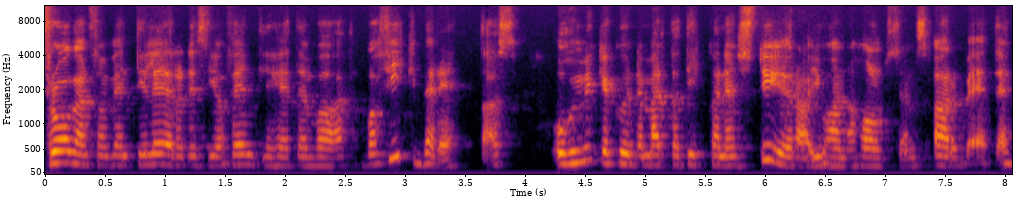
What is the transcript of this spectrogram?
Frågan som ventilerades i offentligheten var att vad fick berättas och hur mycket kunde Märta Tikkanen styra Johanna Holmströms arbete?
